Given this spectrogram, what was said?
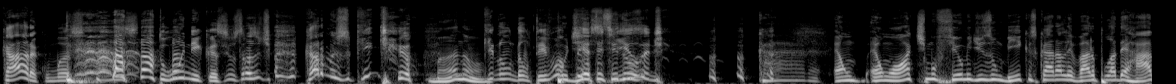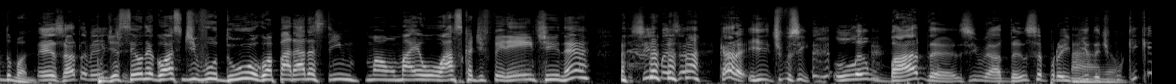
cara, com umas, umas túnicas, e os troços de. Cara, mas o que que, eu- Mano, que não, não teve uma Podia ter pesquisa sido- de. Cara, é um, é um ótimo filme de zumbi que os caras levaram pro lado errado, mano. Exatamente. Podia ser um negócio de voodoo, alguma parada assim, uma, uma ayahuasca diferente, né? Sim, mas, ah, cara, e tipo assim, lambada, assim, a dança proibida, Ah, tipo, o que que.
